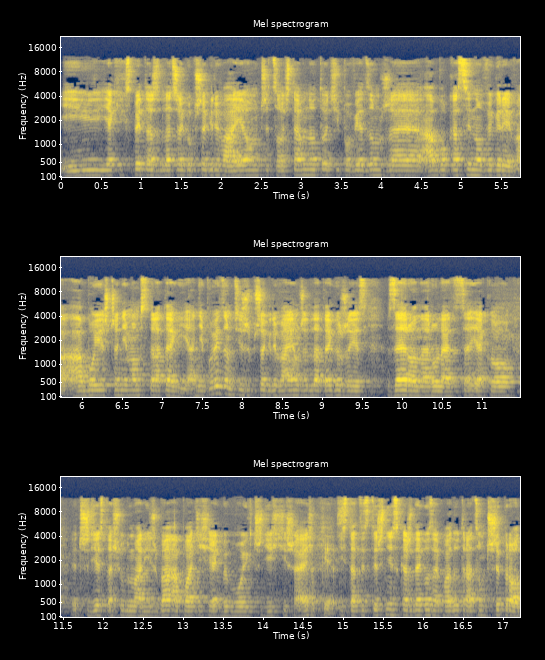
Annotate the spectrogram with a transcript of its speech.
i jak ich spytasz dlaczego przegrywają czy coś tam, no to ci powiedzą, że albo kasyno wygrywa, albo jeszcze nie mam strategii, a nie powiedzą ci, że przegrywają, że dlatego, że jest 0 na ruletce jako 37 liczba, a płaci się jakby było ich 36 Tak i statystycznie z każdego zakładu tracą 3%.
